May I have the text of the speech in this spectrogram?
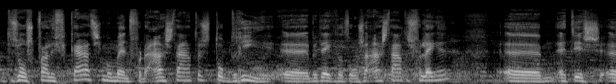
Het is ons kwalificatiemoment voor de A-status. Top 3 eh, betekent dat we onze A-status verlengen. Eh, het is, eh,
